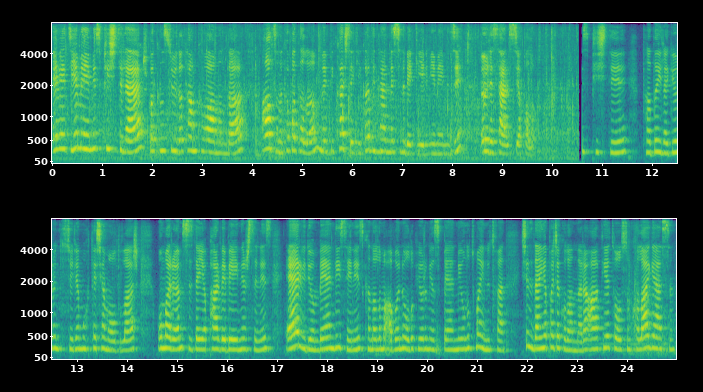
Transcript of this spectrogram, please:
Evet yemeğimiz piştiler. Bakın suyu da tam kıvamında. Altını kapatalım ve birkaç dakika dinlenmesini bekleyelim yemeğimizi. Öyle servis yapalım. Pişti. Tadıyla, görüntüsüyle muhteşem oldular. Umarım siz de yapar ve beğenirsiniz. Eğer videomu beğendiyseniz kanalıma abone olup yorum yazıp beğenmeyi unutmayın lütfen. Şimdiden yapacak olanlara afiyet olsun, kolay gelsin.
